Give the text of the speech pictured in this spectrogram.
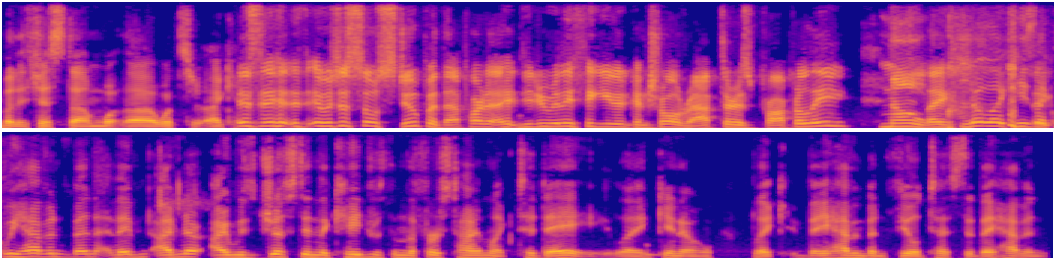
But it's just um, what uh, what's I can't. It, it was just so stupid. That part. Did you really think you could control raptors properly? No, Like, No, like he's like we haven't been. They've. I've never. I was just in the cage with them the first time, like today. Like you know, like they haven't been field tested. They haven't.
